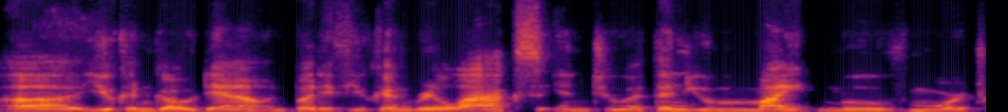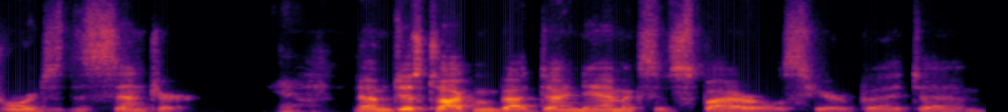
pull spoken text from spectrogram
uh, you can go down. But if you can relax into it, then you might move more towards the center. Yeah. Now I'm just talking about dynamics of spirals here, but um,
